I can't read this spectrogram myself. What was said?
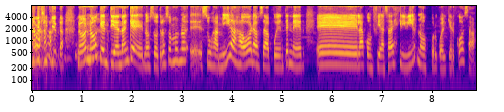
muy, chiquita. No, no, que entiendan que nosotros somos eh, sus amigas ahora, o sea, pueden tener eh, la confianza de escribirnos por cualquier cosa.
